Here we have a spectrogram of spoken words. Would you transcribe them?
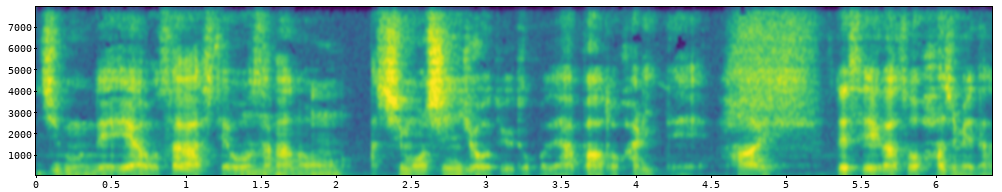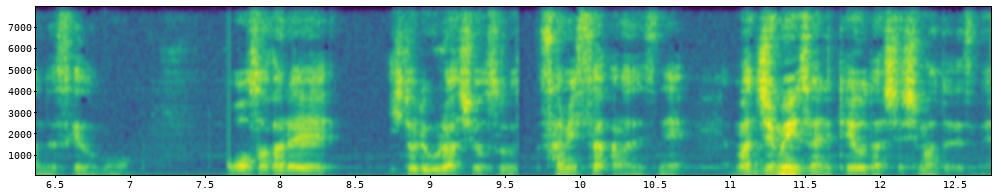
自分で部屋を探して大阪の下新庄というところでアパート借りて、はい、で生活を始めたんですけども、大阪で一人暮らしをする寂しさからですね、まあ事務員さんに手を出してしまってですね。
